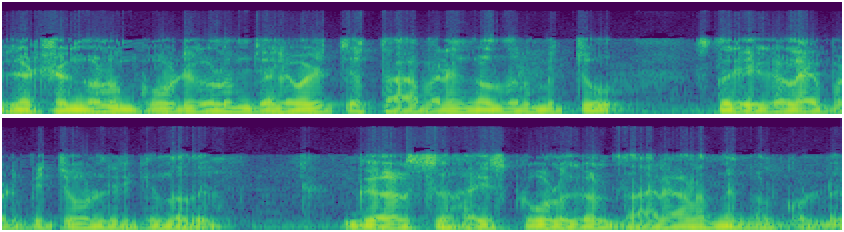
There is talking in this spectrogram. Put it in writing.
ലക്ഷങ്ങളും കോടികളും ചെലവഴിച്ച് സ്ഥാപനങ്ങൾ നിർമ്മിച്ചു സ്ത്രീകളെ പഠിപ്പിച്ചുകൊണ്ടിരിക്കുന്നത്. ഗേൾസ് ഹൈസ്കൂളുകൾ ധാരാളം ഞങ്ങൾക്കുണ്ട്.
